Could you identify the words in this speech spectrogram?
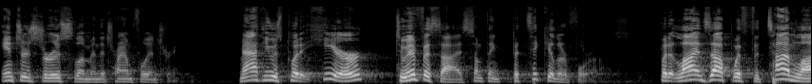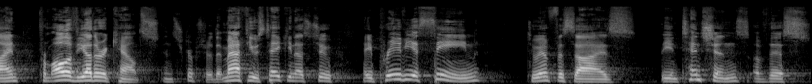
enters Jerusalem in the triumphal entry. Matthew has put it here to emphasize something particular for us. But it lines up with the timeline from all of the other accounts in Scripture. That Matthew is taking us to a previous scene to emphasize the intentions of this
